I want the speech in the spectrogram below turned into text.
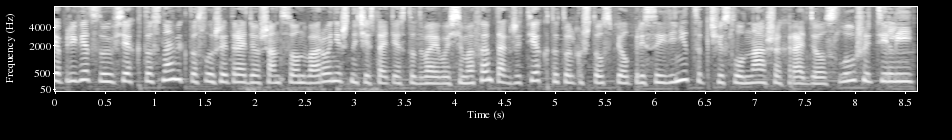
я приветствую всех, кто с нами, кто слушает радио «Шансон Воронеж» на частоте 102,8 FM, эм, также тех, кто только что успел присоединиться к числу наших радиослушателей.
